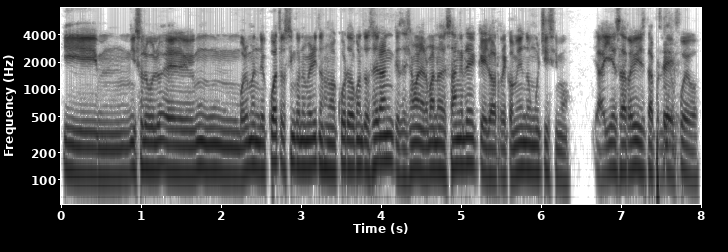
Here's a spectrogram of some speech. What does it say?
y mm, hizo un volumen de cuatro o cinco numeritos, no me acuerdo cuántos eran, que se llaman Hermano de Sangre, que lo recomiendo muchísimo. Ahí esa revista está prendiendo Sí. fuego.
